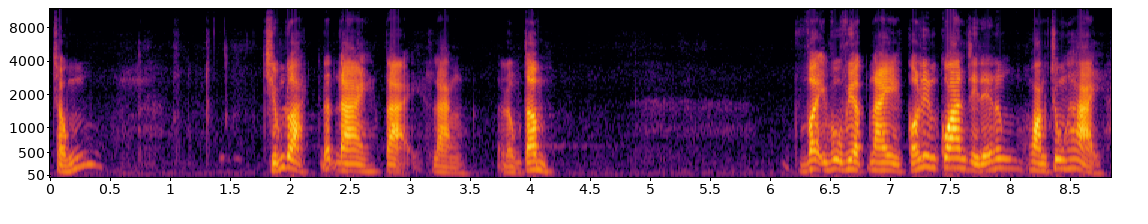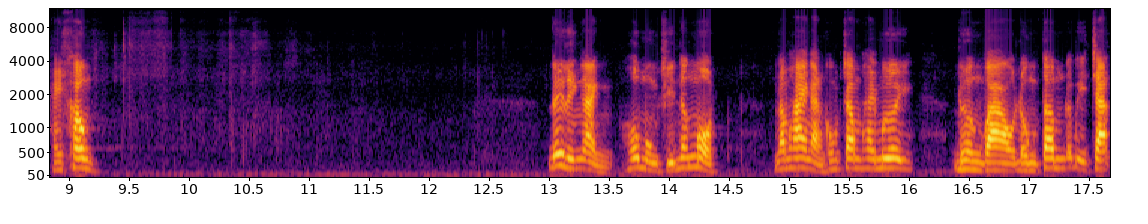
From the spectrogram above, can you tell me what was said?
chống chiếm đoạt đất đai tại làng Đồng Tâm. Vậy vụ việc này có liên quan gì đến ông Hoàng Trung Hải hay không? Đây là hình ảnh hôm 9 tháng 1 năm 2020, đường vào Đồng Tâm đã bị chặn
